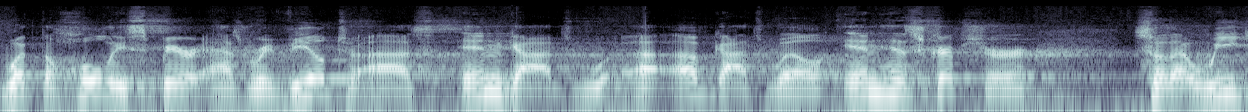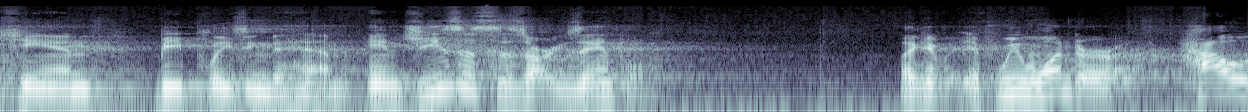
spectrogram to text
what the Holy Spirit has revealed to us in God's, uh, of God's will in His Scripture so that we can be pleasing to Him. And Jesus is our example. Like, if, if we wonder how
